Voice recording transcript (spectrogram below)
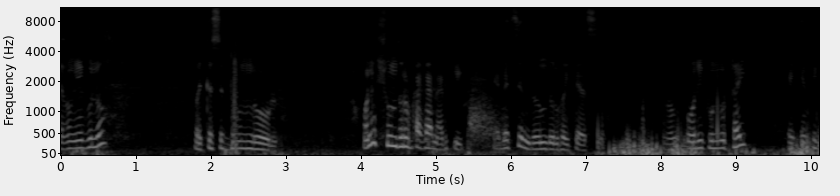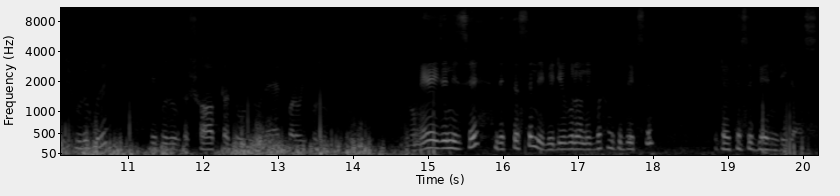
এবং এগুলো হইতেছে দুন্দুল। অনেক সুন্দর বাগান আর কি। দেখছেন দুন্দুল হইতে আছে। এবং পরিপূর্ণটাই এইখান থেকে শুরু করে এই পর্যন্ত সবটা দুন্দুল একবার ওই পর্যন্ত। এবং এই যে নিচে দেখতেছেন, এই ভিডিওগুলো অনেকবার হয়তো দেখছেন, এটা হইতেছে ভেন্ডি গাছ।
